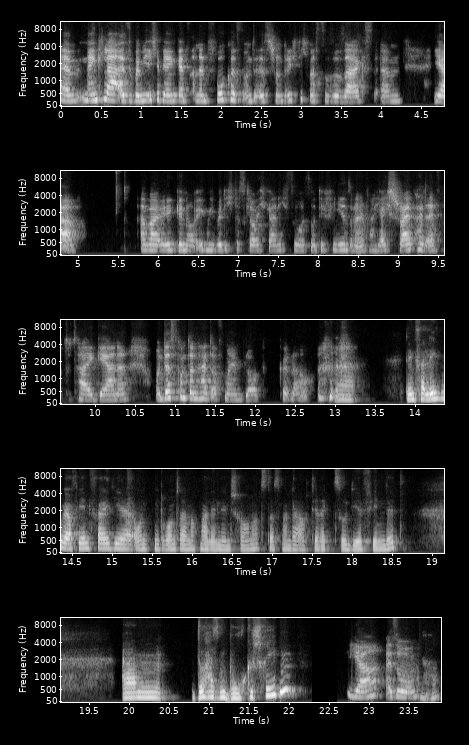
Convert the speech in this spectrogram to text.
Ähm, nein, klar, also bei mir, ich habe ja einen ganz anderen Fokus und es ist schon richtig, was du so sagst. Ähm, ja, aber genau, irgendwie würde ich das, glaube ich, gar nicht so, so definieren, sondern einfach, ja, ich schreibe halt einfach total gerne. Und das kommt dann halt auf meinen Blog, genau. Ja. Den verlinken wir auf jeden Fall hier unten drunter nochmal in den Shownotes, dass man da auch direkt zu dir findet. Ähm, du hast ein Buch geschrieben? Ja, also ja.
